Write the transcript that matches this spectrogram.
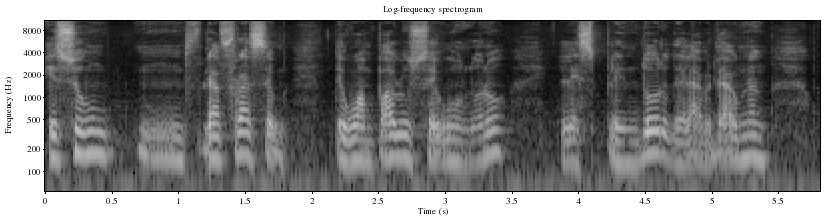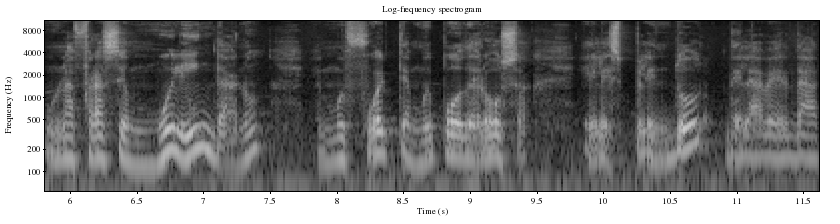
Eso es una frase de Juan Pablo II, ¿no? El esplendor de la verdad, una, una frase muy linda, ¿no? Muy fuerte, muy poderosa. El esplendor de la verdad.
